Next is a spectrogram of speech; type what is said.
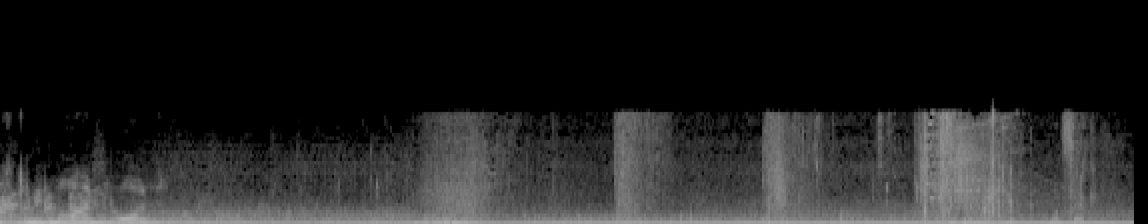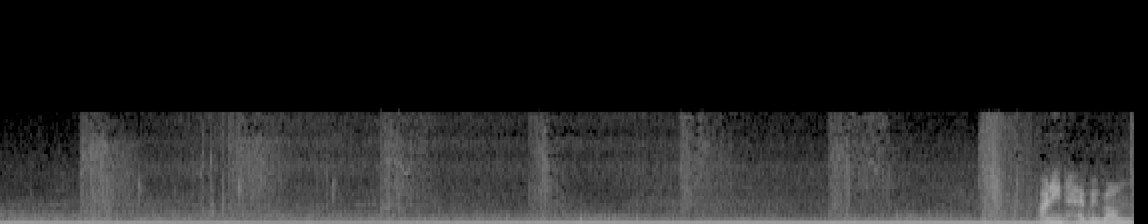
has to be more than one. One sec. I need heavy rounds.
